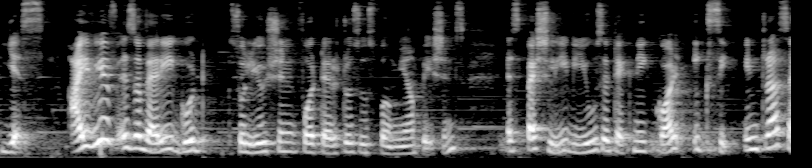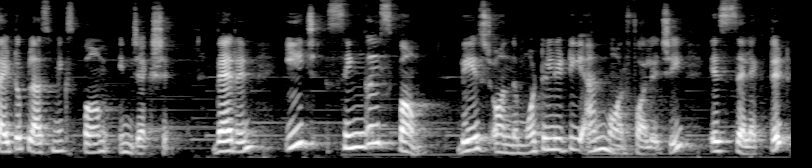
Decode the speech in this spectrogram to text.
Yes, IVF is a very good solution for teratozoospermia patients. Especially, we use a technique called ICSI, intracytoplasmic sperm injection, wherein each single sperm based on the motility and morphology is selected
